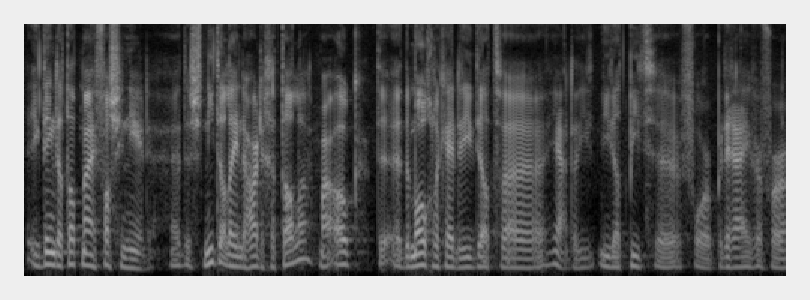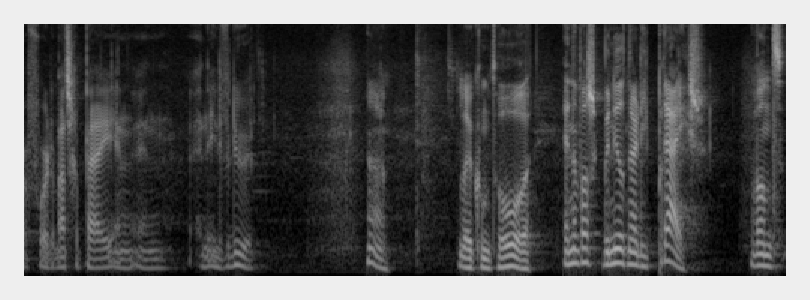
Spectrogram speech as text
Ik denk dat dat mij fascineerde. Dus niet alleen de harde getallen, maar ook de, de mogelijkheden die dat, uh, ja, die, die, dat biedt voor bedrijven, voor, voor de maatschappij en, en, en individuen. Nou, leuk om te horen. En dan was ik benieuwd naar die prijs. Want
